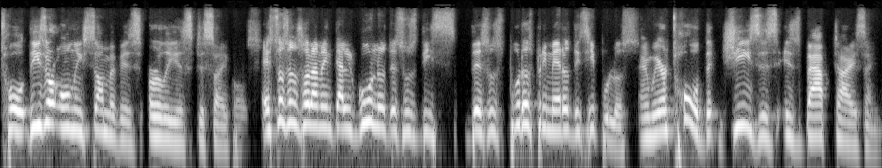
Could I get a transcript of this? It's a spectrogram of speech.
told these are only some of his earliest disciples. Estos son solamente algunos de sus, dis- de sus puros primeros discípulos. And we are told that Jesus is baptizing.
